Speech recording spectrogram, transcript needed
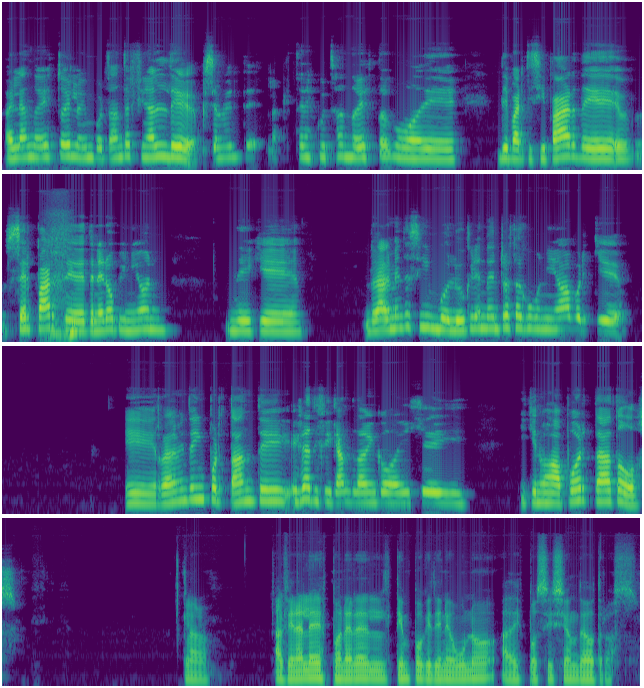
hablando de esto es lo importante al final de, especialmente los que estén escuchando esto, como de, participar, de ser parte, de tener opinión, de que realmente se involucren dentro de esta comunidad porque eh, realmente es importante, es gratificante también, como dije, y, y que nos aporta a todos. Claro. Al final es poner el tiempo que tiene uno a disposición de otros.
